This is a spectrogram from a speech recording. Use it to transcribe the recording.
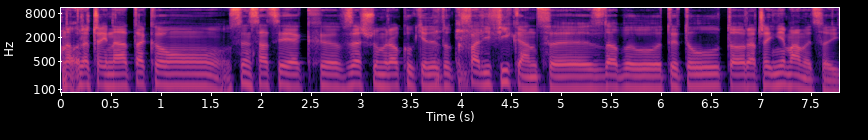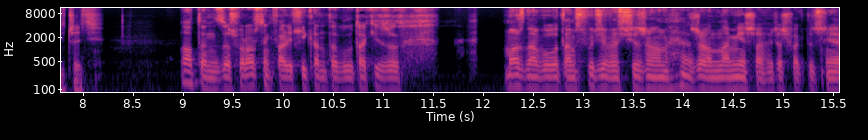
No raczej na taką sensację jak w zeszłym roku, kiedy to kwalifikant e, zdobył tytuł, to raczej nie mamy co liczyć. No ten zeszłoroczny kwalifikant to był taki, że można było tam spodziewać się, że on, że on namiesza, chociaż faktycznie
